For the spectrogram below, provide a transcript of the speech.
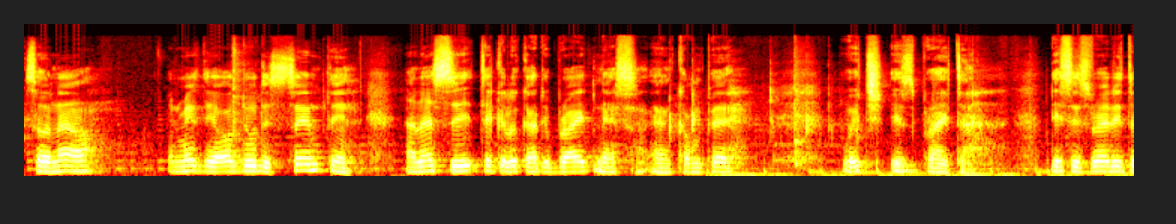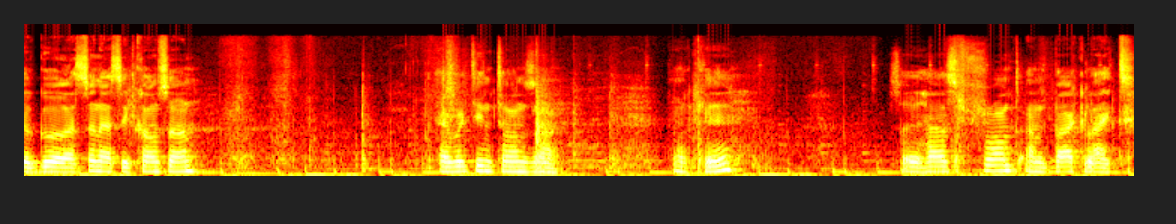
So now it means they all do the same thing. Now let's see take a look at the brightness and compare which is brighter. This is ready to go. As soon as it comes on everything turns on. Okay so it has front and back light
